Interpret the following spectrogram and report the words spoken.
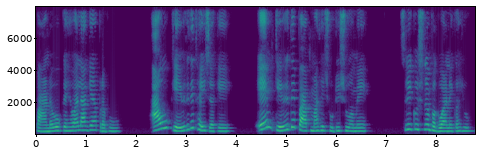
પાંડવો કહેવા લાગ્યા, પ્રભુ, આવું કેવી રીતે થઈ શકે? એમ કેવી રીતે પાપમાંથી છૂટીશું અમે? શ્રી કૃષ્ણ ભગવાને કહ્યું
